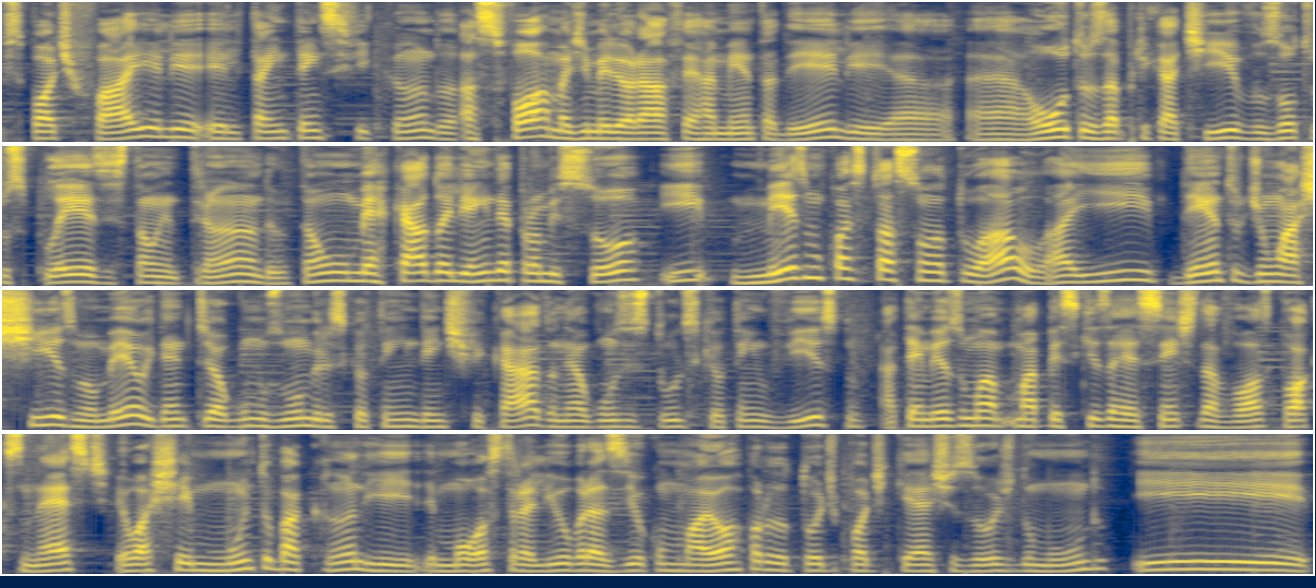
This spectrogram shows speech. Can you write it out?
Spotify ele ele está intensificando as formas de melhorar a ferramenta dele, a, a outros aplicativos, outros players estão entrando. Então o mercado ele ainda é promissor e mesmo com a situação atual, aí dentro de um achismo meu e dentro de alguns números que eu tenho identificado, né, alguns estudos que eu tenho visto, até mesmo uma, uma pesquisa recente da Vox Nest, eu achei muito bacana e mostra ali o Brasil como o maior produtor de podcasts hoje do mundo. E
